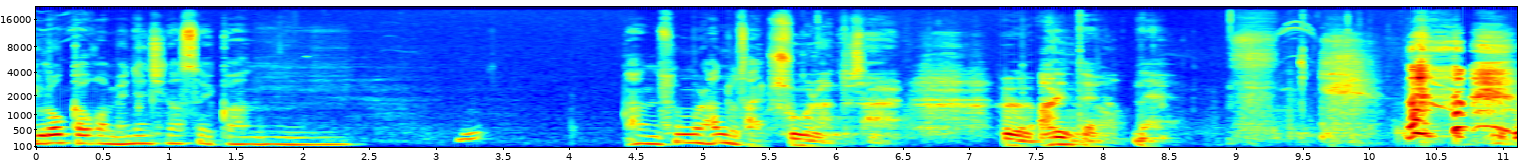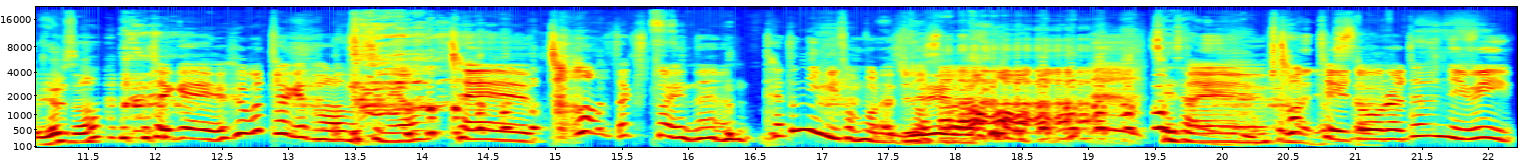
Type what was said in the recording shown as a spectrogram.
유럽 가고 몇 년 지났으니까 한 한 스물 한두 살 스물 한두 살. 그 아린데요. 때요. 네. 되게 흐뭇하게 바라보시네요. 제 처음 섹스토이는 테드님이 선물해 주셨어요. 세상에 네, 첫. 딜도를 테드님이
